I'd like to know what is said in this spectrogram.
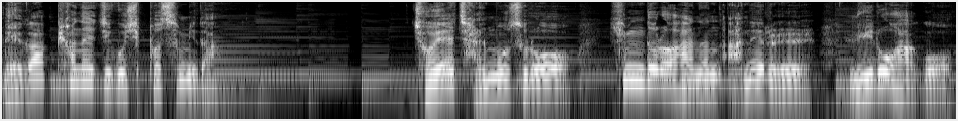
내가 편해지고 싶었습니다. 저의 잘못으로 힘들어하는 아내를 위로하고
